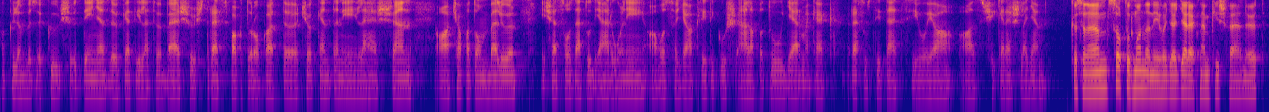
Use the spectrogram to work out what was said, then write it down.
a különböző külső tényezőket, illetve belső stresszfaktorokat csökkenteni lehessen a csapaton belül, és ez hozzá tud járulni ahhoz, hogy a kritikus állapotú gyermekek resuscitációja az sikeres legyen. Köszönöm. Szoktuk mondani, hogy a gyerek nem kis felnőtt,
